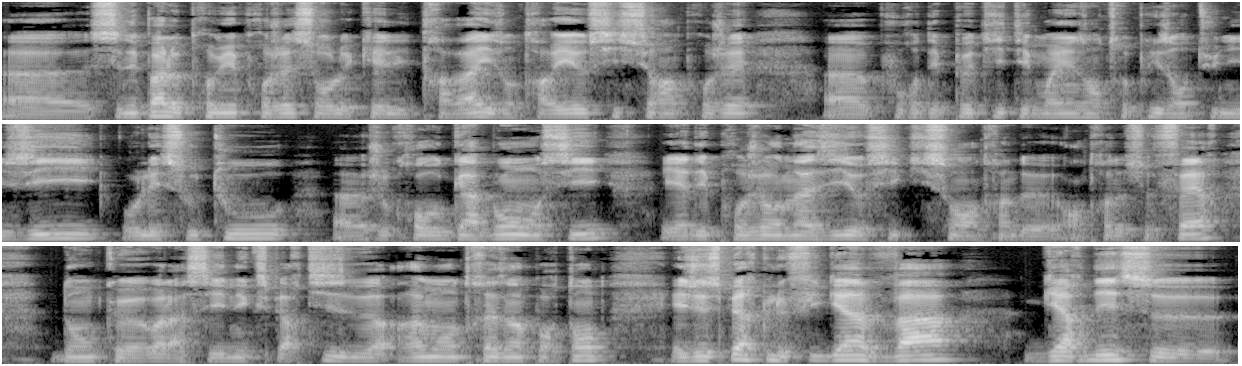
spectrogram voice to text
ce n'est pas le premier projet sur lequel ils travaillent. Ils ont travaillé aussi sur un projet pour des petites et moyennes entreprises en Tunisie, au Lesotho, je crois au Gabon aussi. Il y a des projets en Asie aussi qui sont en train de en train de se faire. Donc voilà, c'est une expertise vraiment très importante et j'espère que le FIGA va garder ce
